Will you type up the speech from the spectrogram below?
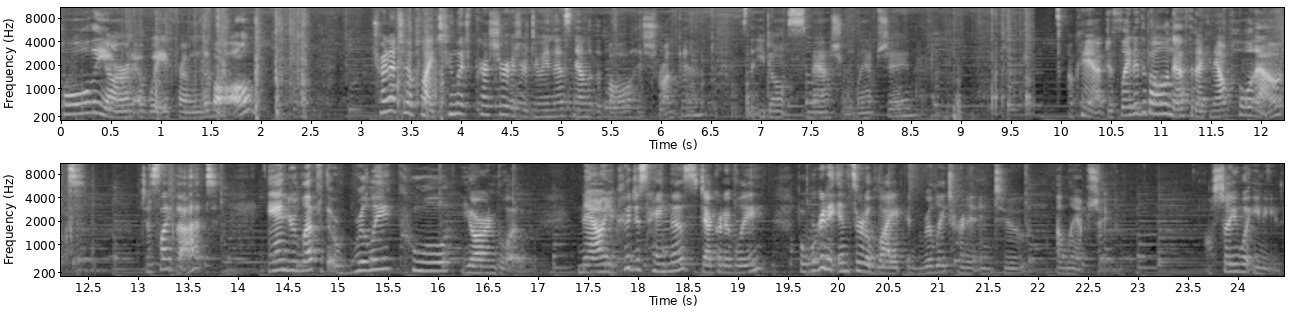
pull the yarn away from the ball. Try not to apply too much pressure as you're doing this now that the ball has shrunken so that you don't smash your lampshade. Okay, I've deflated the ball enough that I can now pull it out, just like that. And you're left with a really cool yarn globe. Now you could just hang this decoratively, but we're gonna insert a light and really turn it into a lampshade. I'll show you what you need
